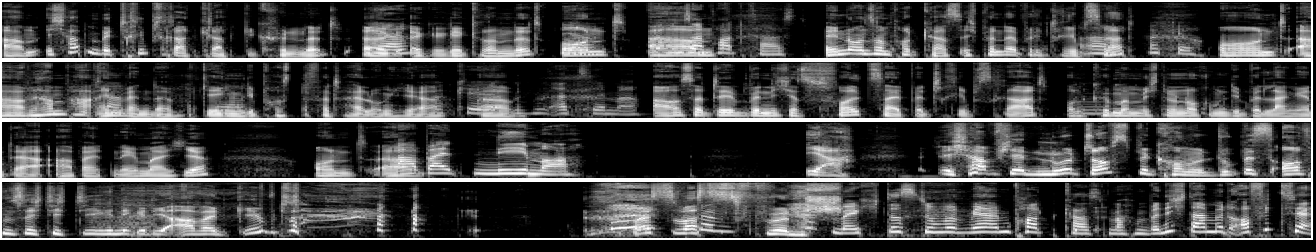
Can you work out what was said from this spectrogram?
Ähm, ich habe einen Betriebsrat gerade gekündigt, äh, Ja. ge- gegründet. Ja, und unseren ähm, Podcast. in unserem Podcast. Ich bin der Betriebsrat. Ah, okay. Und äh, wir haben ein paar Klar. Einwände gegen Ja. die Postenverteilung hier. Okay, Ähm, erzähl mal. außerdem bin ich jetzt Vollzeitbetriebsrat Mhm. und kümmere mich nur noch um die Belange der Arbeitnehmer hier. Und äh, Arbeitnehmer. ja, ich habe hier nur Jobs bekommen. Du bist offensichtlich diejenige, die Arbeit gibt. weißt du, was das für ein Sch Möchtest du mit mir einen Podcast machen? Bin ich damit offiziell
